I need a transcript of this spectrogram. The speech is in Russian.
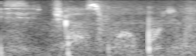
И сейчас мы будем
